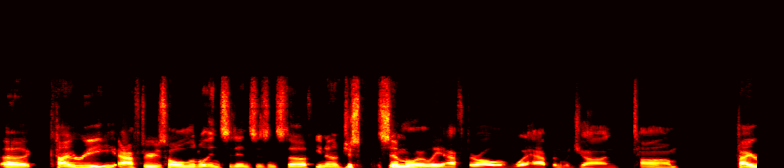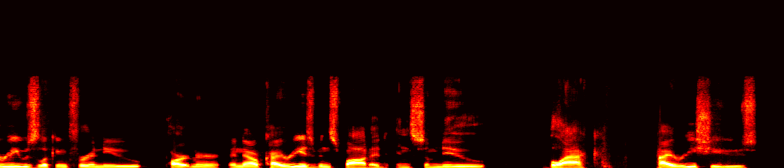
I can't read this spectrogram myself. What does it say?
uh, Kyrie, after his whole little incidences and stuff, you know, just similarly after all of what happened with John Tom, Kyrie was looking for a new partner, and now Kyrie has been spotted in some new black Kyrie shoes.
